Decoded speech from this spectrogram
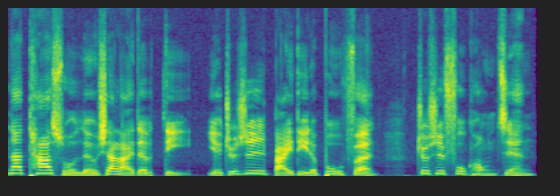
那它所留下来的底，也就是白底的部分，就是负空间。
